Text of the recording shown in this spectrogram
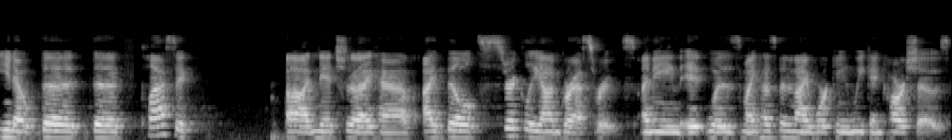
you know the the classic uh, niche that I have, I built strictly on grassroots. I mean, it was my husband and I working weekend car shows,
